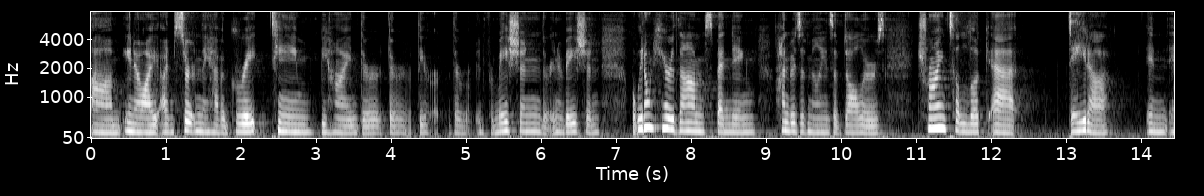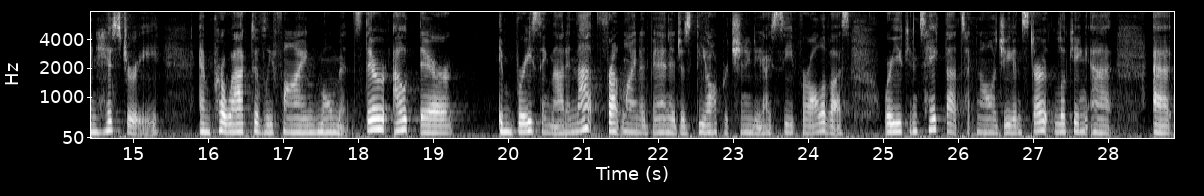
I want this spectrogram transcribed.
Um, you know, I, am certain they have a great team behind their, their, their, their information, their innovation, but we don't hear them spending hundreds of millions of dollars trying to look at data in, in history and proactively find moments. They're out there embracing that, and that frontline advantage is the opportunity I see for all of us where you can take that technology and start looking at, at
